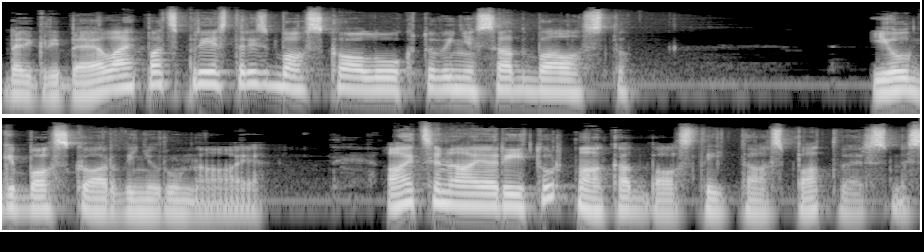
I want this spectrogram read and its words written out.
bet gribēja, lai pats priesteris Bosko lūgtu viņas atbalstu. Ilgi Bosko ar viņu runāja. Aicināja arī turpmāk atbalstīt tās patversmes,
